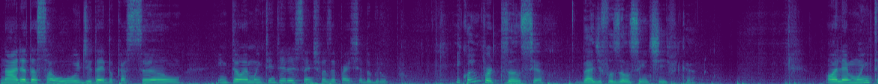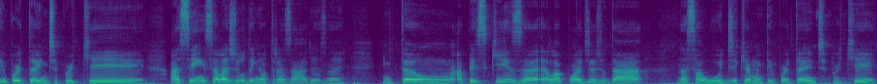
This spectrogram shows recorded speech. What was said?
na área da saúde, da educação. Então é muito interessante fazer parte do grupo. E qual a importância da difusão científica? Olha, é muito importante porque a ciência ela ajuda em outras áreas, né? Então, a pesquisa ela pode ajudar na saúde, que é muito importante, porque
